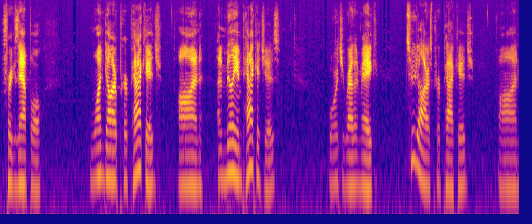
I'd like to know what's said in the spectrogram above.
for example, $1 per package on a million packages, or would you rather make $2 per package on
